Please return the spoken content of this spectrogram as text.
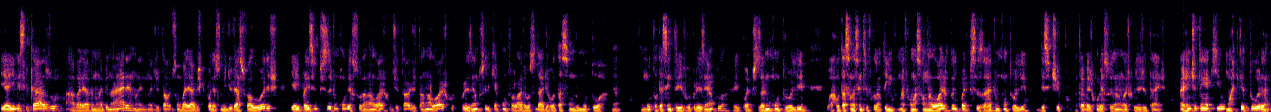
e aí nesse caso a variável não é binária, não é, não é digital, são variáveis que podem assumir diversos valores, e aí para isso ele precisa de um conversor analógico digital, digital analógico, por exemplo, se ele quer controlar a velocidade de rotação de um motor, né? No motor da centrífuga, por exemplo, ele pode precisar de um controle. A rotação da centrífuga tem uma informação analógica, então ele pode precisar de um controle desse tipo, através de conversores analógicos digitais. A gente tem aqui uma arquitetura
